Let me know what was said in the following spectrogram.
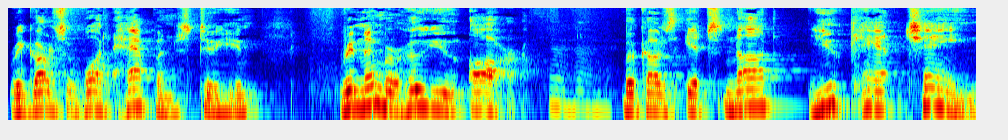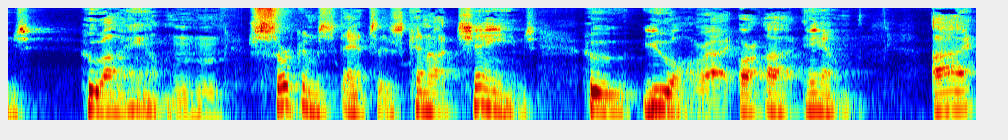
regardless of what happens to you, remember who you are. Mm-hmm. Because it's not, you can't change who I am. Mm-hmm. Circumstances cannot change who you are Right. or I am. I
